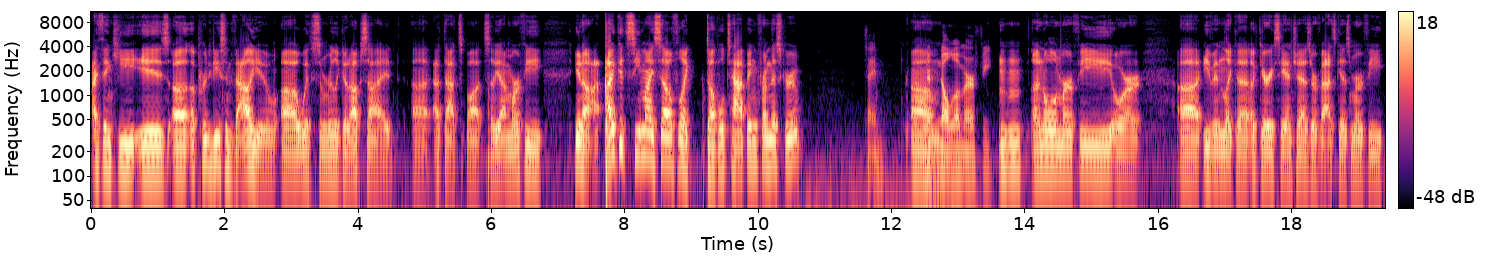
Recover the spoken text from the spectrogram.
I think he is a, a pretty decent value uh, with some really good upside uh, at that spot. So yeah, Murphy. You know, I, I could see myself like double tapping from this group. Same. Um, Nola Murphy. hmm A Nola Murphy or uh, even like a, a, Gary Sanchez or Vazquez Murphy.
